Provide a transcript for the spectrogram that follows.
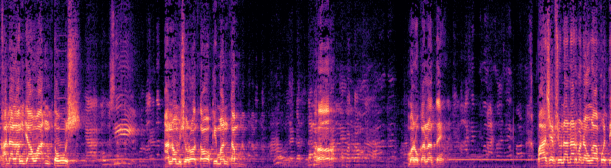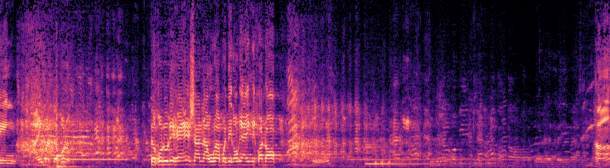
Kadalang Jawa entus. Anom Suroto Heeh. Marokana teh. Pak Asep Sunanar mana unga peting aing mah teu kudu teu kudu dihesan unga peting oge aing dikodok. Heeh.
